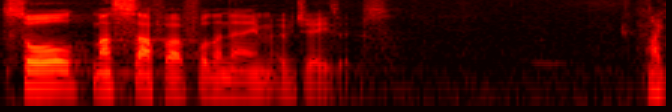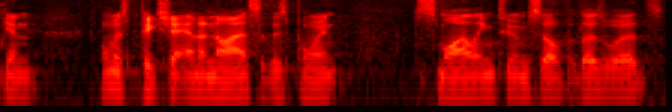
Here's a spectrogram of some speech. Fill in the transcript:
Saul must suffer for the name of Jesus. I can almost picture Ananias at this point, smiling to himself at those words.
